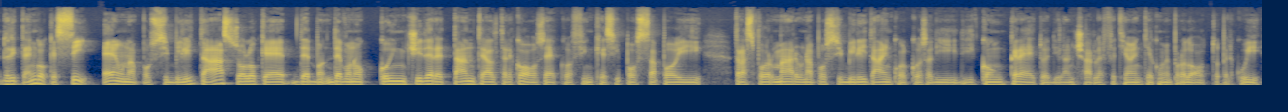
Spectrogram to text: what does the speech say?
ritengo che sì, è una possibilità, solo che deb- devono coincidere tante altre cose, ecco, affinché si possa poi trasformare una possibilità in qualcosa di, di concreto e di lanciarla effettivamente come prodotto. Per cui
